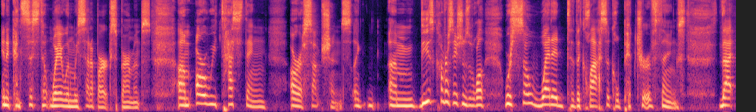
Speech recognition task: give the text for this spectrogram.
in a consistent way when we set up our experiments? Um, are we testing our assumptions? Like, um, these conversations, well, we're so wedded to the classical picture of things that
